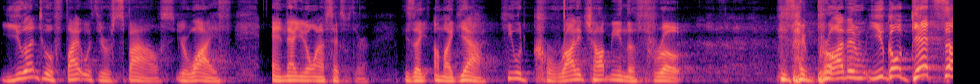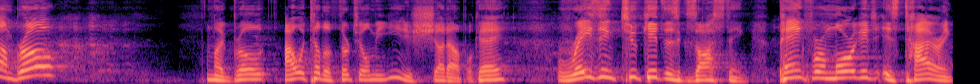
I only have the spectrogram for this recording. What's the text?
You got into a fight with your spouse, your wife, and now you don't want to have sex with her. He's like, I'm like, yeah, he would karate chop me in the throat. He's like, bro, I've been, you go get some, bro. I'm like, bro, I would tell the 13 year old me, you need to shut up, okay? Raising two kids is exhausting. Paying for a mortgage is tiring.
